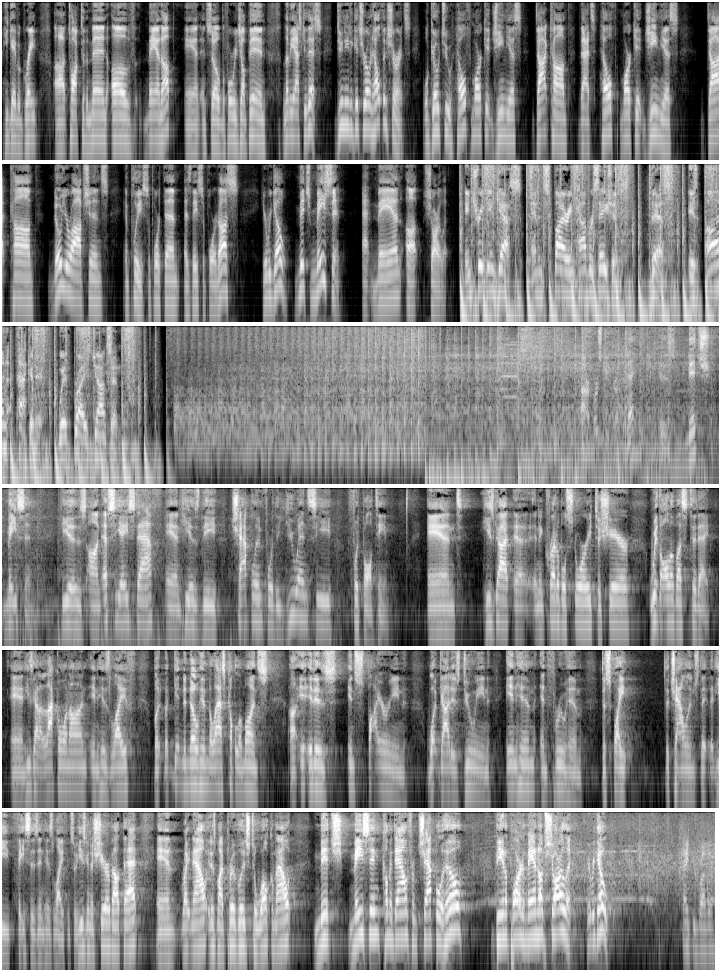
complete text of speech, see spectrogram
he gave a great uh, talk to the men of Man Up. And, and so before we jump in, let me ask you this Do you need to get your own health insurance? Well, go to healthmarketgenius.com. That's healthmarketgenius.com. Know your options and please support them as they support us. Here we go. Mitch Mason at Man Up Charlotte. Intriguing guests and inspiring conversations. This is Unpacking It with Bryce Johnson. Our first speaker of the day is Mitch Mason. He is on FCA staff and he is the chaplain for the UNC football team. And he's got a, an incredible story to share with all of us today. And he's got a lot going on in his life, but, but getting to know him the last couple of months, uh, it, it is inspiring what God is doing in him and through him, despite the challenge that, that he faces in his life. And so he's going to share about that. And right now, it is my privilege to welcome out Mitch Mason coming down from Chapel Hill, being a part of Man Up Charlotte. Here we go. Thank you, brother.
